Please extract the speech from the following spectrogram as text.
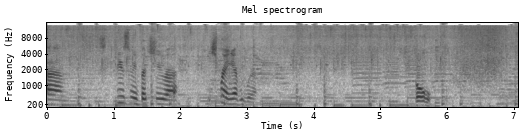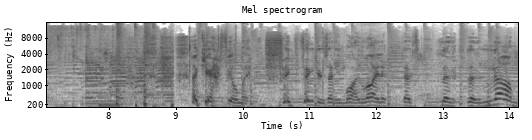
Um, excuse me, but you, uh, you're spraying everywhere. Oh. I can't feel my fingers anymore. I lie, they're, they're, they're, they're numb.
